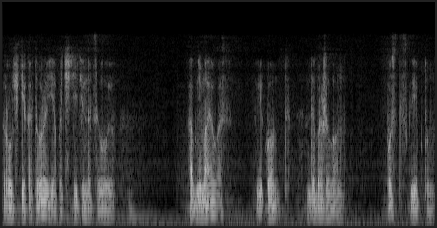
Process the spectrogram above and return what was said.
ручки которой я почтительно целую. Обнимаю вас, Виконт де Бражелон. Постскриптум.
